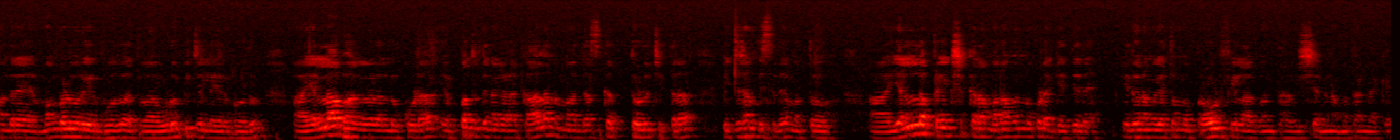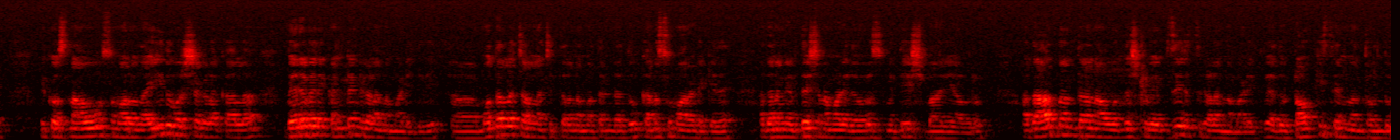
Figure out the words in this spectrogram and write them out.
ಅಂದ್ರೆ ಮಂಗಳೂರು ಇರ್ಬೋದು ಅಥವಾ ಉಡುಪಿ ಜಿಲ್ಲೆ ಇರ್ಬೋದು ಎಲ್ಲಾ ಭಾಗಗಳಲ್ಲೂ ಕೂಡ ಎಪ್ಪತ್ತು ದಿನಗಳ ಕಾಲ ನಮ್ಮ ದಸ್ಕ ತುಳು ಚಿತ್ರ ವಿಜೃಂಭಿಸಿದೆ ಮತ್ತು ಎಲ್ಲ ಪ್ರೇಕ್ಷಕರ ಮನವನ್ನು ಕೂಡ ಗೆದ್ದಿದೆ. ಇದು ನಮಗೆ ತುಂಬಾ ಪ್ರೌಡ್ ಫೀಲ್ ಆಗುವಂತಹ ವಿಷಯ ನಮ್ಮ ತಂಡಕ್ಕೆ. ಬಿಕಾಸ್ ನಾವು ಸುಮಾರು ಒಂದು ಐದು ವರ್ಷಗಳ ಕಾಲ ಬೇರೆ ಬೇರೆ ಕಂಟೆಂಟ್ ಗಳನ್ನ ಮಾಡಿದ್ವಿ ಆ, ಮೊದಲ ಚಲನಚಿತ್ರ ನಮ್ಮ ತಂಡದ್ದು ಕನಸು ಮಾರಡಿಕೆದೆ ಅದನ್ನು ನಿರ್ದೇಶನ ಮಾಡಿದವರು ಸ್ಮಿತೇಶ್ ಬಾರಿ ಅವರು. ಅದಾದ ನಂತರ ನಾವು ಒಂದಷ್ಟು ವೆಬ್ ಸೀರೀಸ್ ಗಳನ್ನ ಮಾಡಿದ್ವಿ. ಅದು ಟಾಕೀಸ್ ಎನ್ನುವಂತ ಒಂದು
